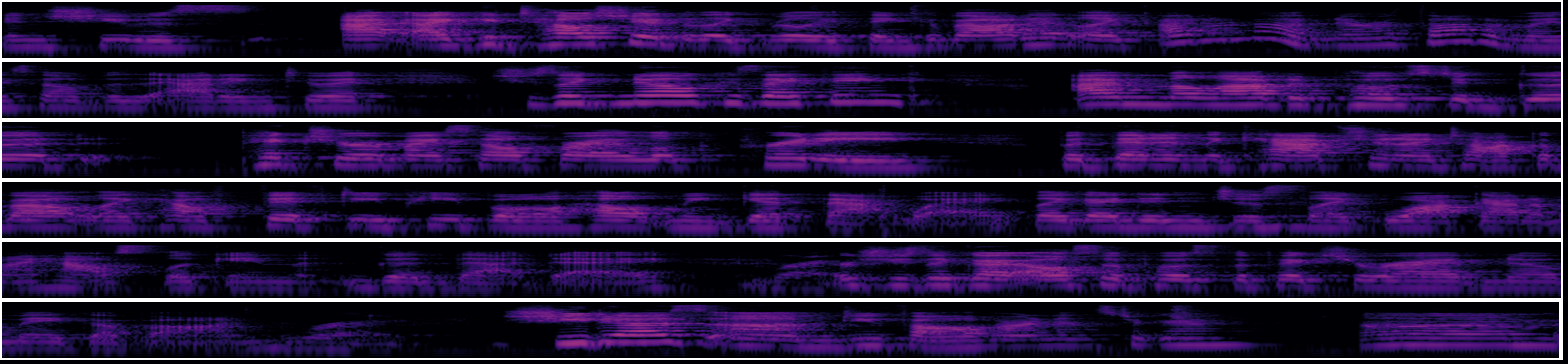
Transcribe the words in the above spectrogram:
And she was, I, I could tell she had to like really think about it. Like, I don't know, I've never thought of myself as adding to it. She's like, No, because I think I'm allowed to post a good picture of myself where I look pretty. But then in the caption, I talk about like how 50 people helped me get that way. Like I didn't just like walk out of my house looking good that day. Right. Or she's like, I also post the picture where I have no makeup on. Right. She does. Um, do you follow her on Instagram? Um,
